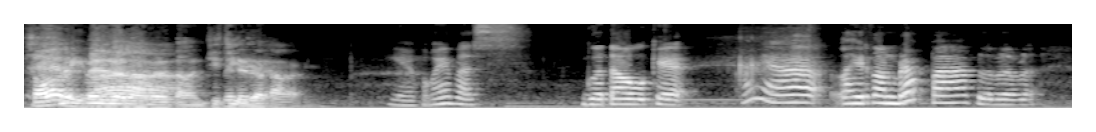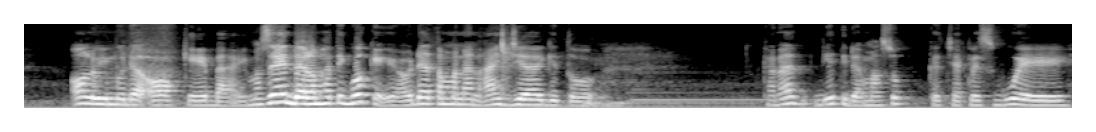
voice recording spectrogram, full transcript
Sorry Beda lah. dua tahun, beda tahun. Cici Beda ya. dua tahun. ya pokoknya pas gue tahu kayak kayak lahir tahun berapa bla bla bla oh lebih muda oke bye maksudnya dalam hati gue kayak ya udah temenan aja gitu karena dia tidak masuk ke checklist gue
